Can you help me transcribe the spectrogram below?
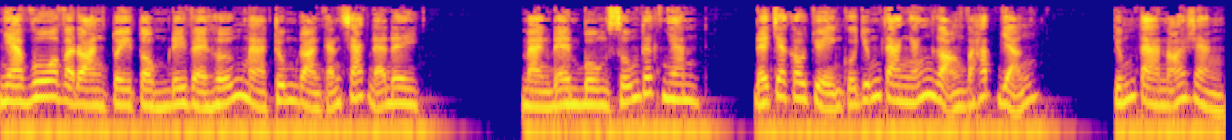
Nhà vua và đoàn tùy tùng đi về hướng mà trung đoàn cảnh sát đã đi. Màn đêm buông xuống rất nhanh, để cho câu chuyện của chúng ta ngắn gọn và hấp dẫn. Chúng ta nói rằng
